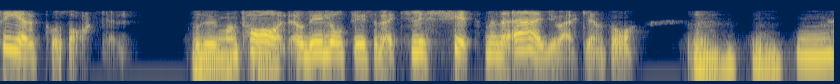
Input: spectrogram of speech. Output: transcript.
ser på saker. Och hur Mm. man tar det. Och det låter ju sådär klyschigt men det är ju verkligen så. Mm, mm. Mm.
